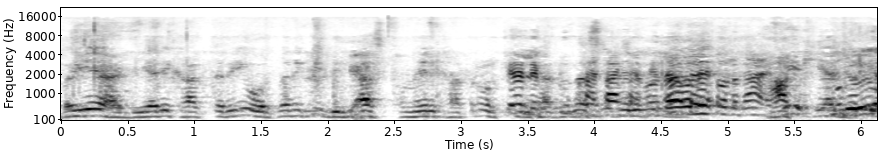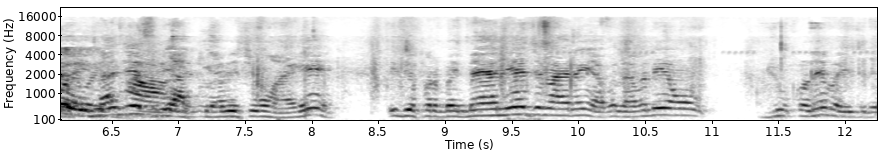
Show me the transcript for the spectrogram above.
भैया हड्डियारी खातर ही और पर की दिल अस्त मेरे खातर और क्या आखिया जो होई ना जैसे आखिया विचों आए जो पर भाई मैं नहीं जमा रही है बोला बोले वो झुकने भाई इधर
